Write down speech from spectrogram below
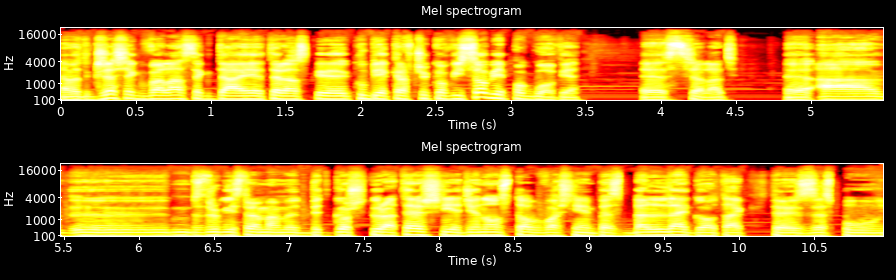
Nawet Grzesiek Walasek daje teraz e, Kubie Krawczykowi sobie po głowie e, strzelać. A z drugiej strony mamy Bydgoszcz, która też jedzie non-stop właśnie bez Bellego, tak? To jest zespół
